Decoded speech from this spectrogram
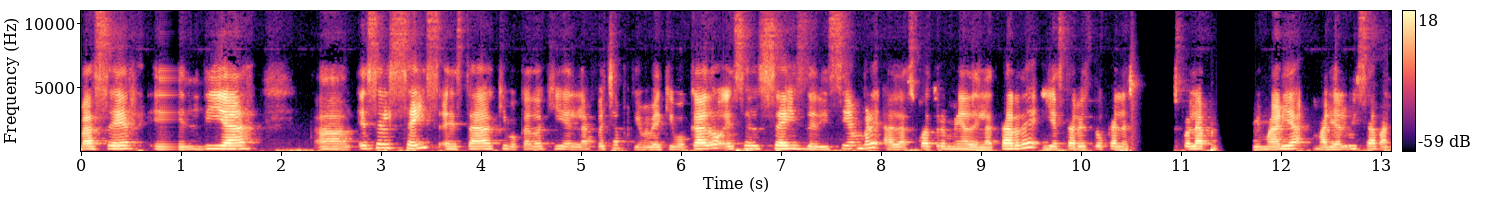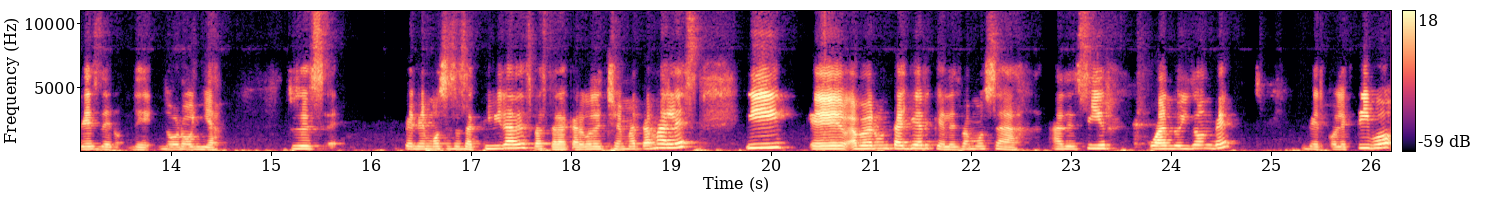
va a ser el día Ah, es el 6, está equivocado aquí en la fecha porque yo me había equivocado, es el 6 de diciembre a las 4 y media de la tarde y esta vez toca en la escuela primaria María Luisa Valdés de, de Noroña. Entonces, tenemos esas actividades, va a estar a cargo de Chema Tamales y eh, va a haber un taller que les vamos a, a decir cuándo y dónde del colectivo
